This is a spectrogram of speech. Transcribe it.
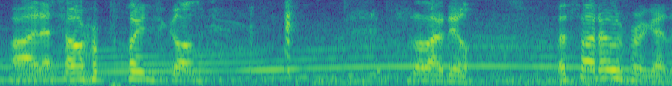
Alright, that's our points gone. it's not ideal. Let's start over again.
